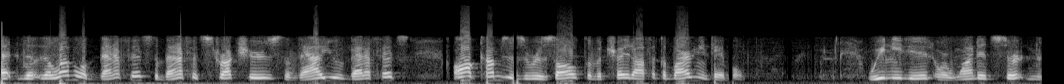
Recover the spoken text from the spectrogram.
that the, the level of benefits, the benefit structures, the value of benefits, all comes as a result of a trade-off at the bargaining table we needed or wanted certain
